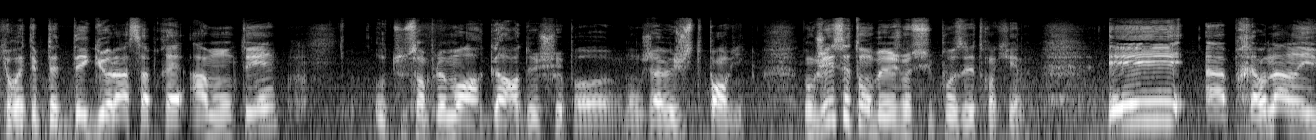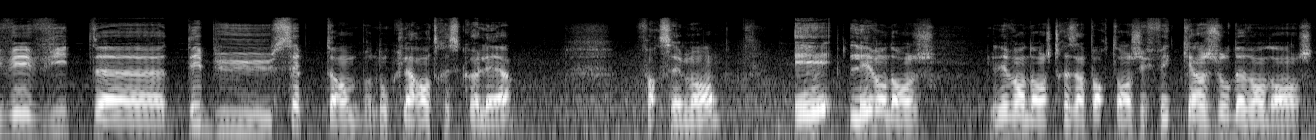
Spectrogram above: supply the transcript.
qui auraient été peut-être dégueulasses après à monter ou tout simplement à regarder, je sais pas. Donc j'avais juste pas envie. Donc j'ai laissé tomber, je me suis posé tranquille. Et après on est arrivé vite début septembre, donc la rentrée scolaire, forcément, et les vendanges les vendanges, très important. J'ai fait 15 jours de vendanges.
